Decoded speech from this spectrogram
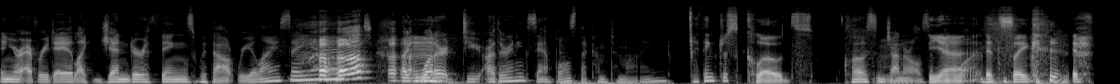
in your everyday like gender things without realizing it. like what mm. are do you, are there any examples that come to mind? I think just clothes. Clothes in mm. general a big yeah it's like it's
